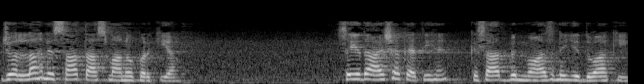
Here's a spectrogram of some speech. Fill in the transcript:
جو اللہ نے سات آسمانوں پر کیا۔ سیدہ عائشہ کہتی ہیں کہ سعد بن معاذ نے یہ دعا کی۔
